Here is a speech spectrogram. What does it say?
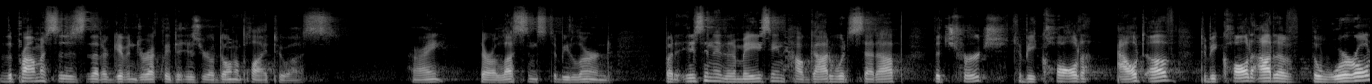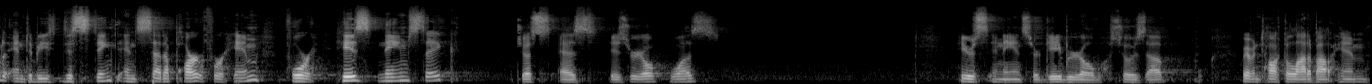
The promises that are given directly to Israel don't apply to us. All right? There are lessons to be learned. But isn't it amazing how God would set up the church to be called out of, to be called out of the world and to be distinct and set apart for Him, for His name's sake, just as Israel was? Here's an answer Gabriel shows up. We haven't talked a lot about him.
